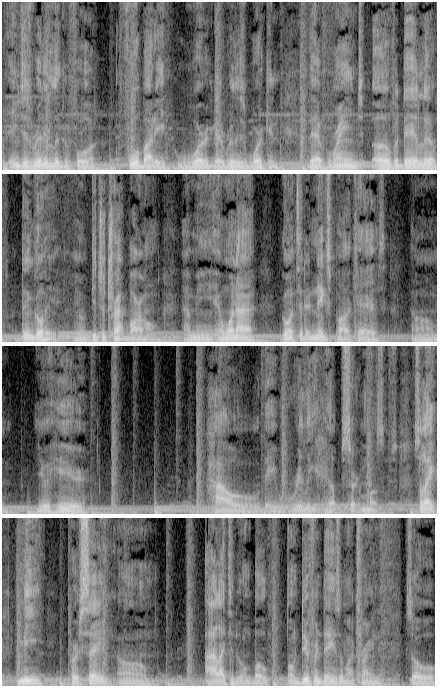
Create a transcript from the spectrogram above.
and you're just really looking for full body work that really is working that range of a deadlift, then go ahead. You know, get your trap bar on. I mean, and when I go into the next podcast, um, you'll hear how they really help certain muscles. So, like me per se, um, I like to do them both on different days of my training. So,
